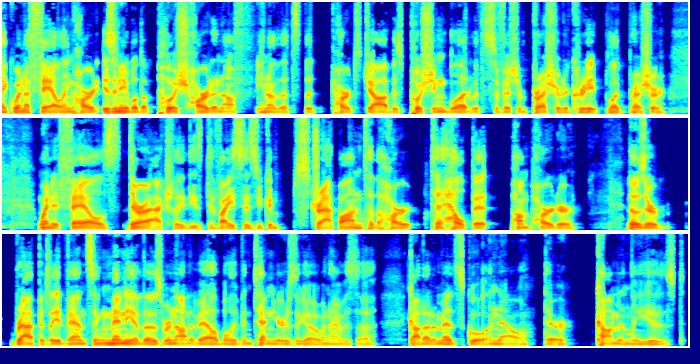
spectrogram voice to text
Like when a failing heart isn't able to push hard enough, you know, that's the heart's job is pushing blood with sufficient pressure to create blood pressure when it fails, there are actually these devices you can strap onto the heart to help it pump harder. Those are rapidly advancing. Many of those were not available even 10 years ago when I was uh, got out of med school, and now they're commonly used.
